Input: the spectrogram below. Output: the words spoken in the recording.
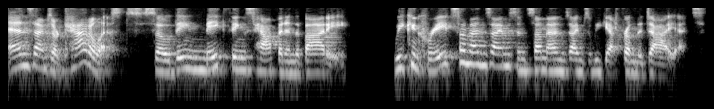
Enzymes are catalysts so they make things happen in the body. We can create some enzymes and some enzymes we get from the diet.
